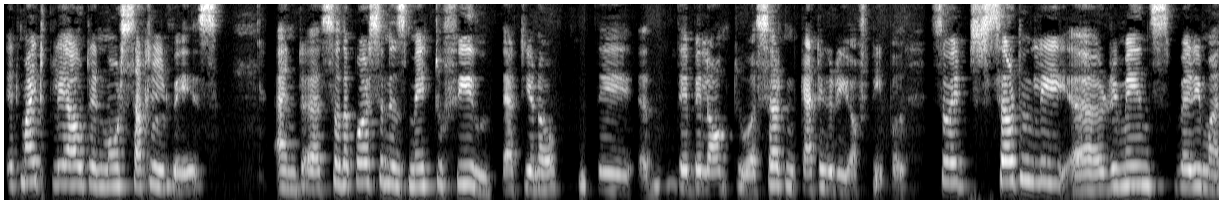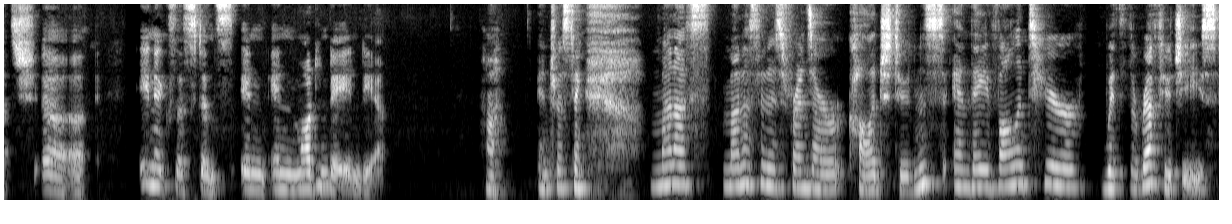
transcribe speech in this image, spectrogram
it might play out in more subtle ways. And uh, so the person is made to feel that you know they they belong to a certain category of people. So it certainly uh, remains very much uh, in existence in in modern day india. Huh interesting manas manas and his friends are college students and they volunteer with the refugees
